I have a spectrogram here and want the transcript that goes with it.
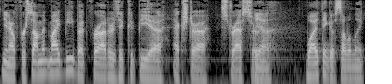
you know for some it might be, but for others it could be a extra stress. Or, Yeah. Well, I think of someone like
